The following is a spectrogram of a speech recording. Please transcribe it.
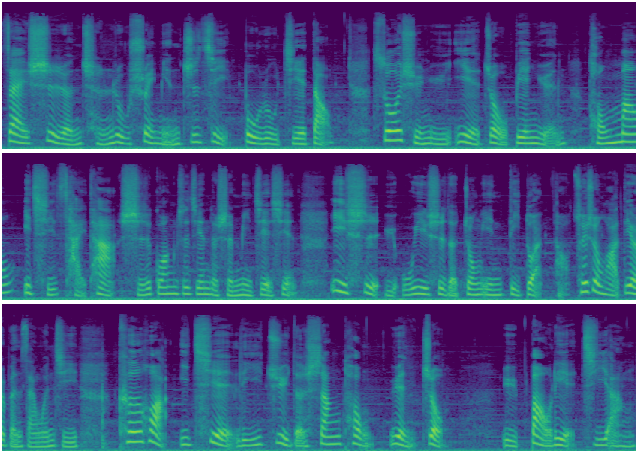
在世人沉入睡眠之际，步入街道，搜寻于夜昼边缘，同猫一起踩踏时光之间的神秘界限，意识与无意识的中音地段。好，崔顺华第二本散文集。刻画一切离聚的伤痛、怨咒与爆裂、激昂，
